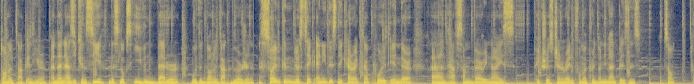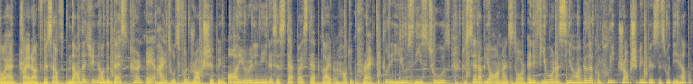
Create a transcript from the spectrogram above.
Donald Duck in here. And then as you can see, this looks even better with the Donald Duck version. So you can just take any Disney character, put it in there and have some very nice pictures generated for my print on demand business. So Go ahead, try it out for yourself. Now that you know the best current AI tools for dropshipping, all you really need is a step-by-step -step guide on how to practically use these tools to set up your online store. And if you want to see how I build a complete dropshipping business with the help of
